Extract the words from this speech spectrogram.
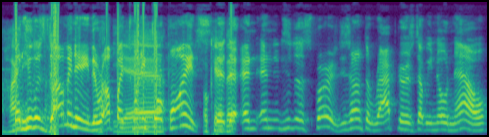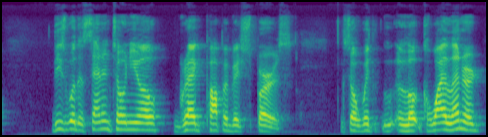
But he was dominating. They were up by Yeah. 24 points. Okay, The- the- and and these are the Spurs. These aren't the Raptors that we know now. These were the San Antonio Greg Popovich Spurs. So with Kawhi Leonard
